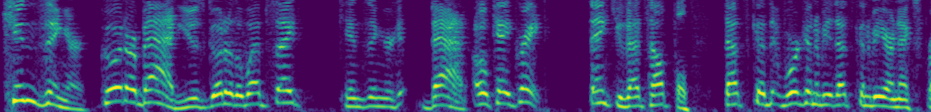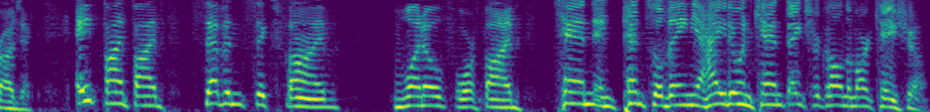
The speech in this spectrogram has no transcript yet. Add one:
Kinzinger, good or bad? You just go to the website, Kinzinger, bad. Okay, great. Thank you. That's helpful. That's good. We're going to be that's going to be our next project. 855-765-1045. Ken in Pennsylvania. How you doing, Ken? Thanks for calling the Mark Kaye show.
